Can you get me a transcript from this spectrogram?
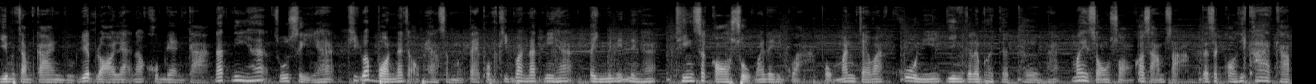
ยืนประจำการอยู่เรียบร้อยแล้วนะคุมแดนกลางนัดนี้ฮะสูสีฮะคิดว่าบอลน่าจะออกไปทางเสมอแต่ผมคิดว่านัดนี้ฮะติงไปนิดนึงฮะทิ้งสกอร์สูงไว้เลยดีกว่า ผมมั่นใจว่าคู่นี้ยิงกระเบิดเถิดเทิงฮะไม่ 2-2 ก็ 3-3 แต่สกอร์ที่คาดครับ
